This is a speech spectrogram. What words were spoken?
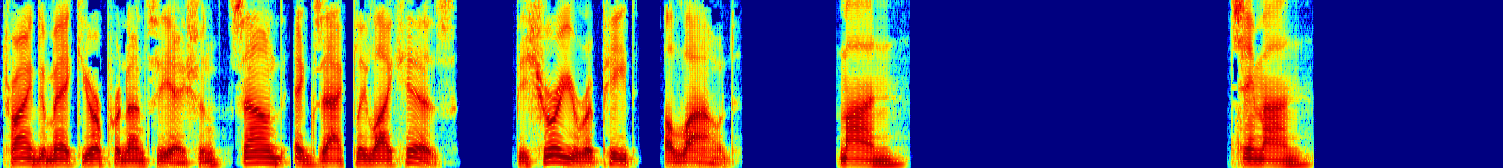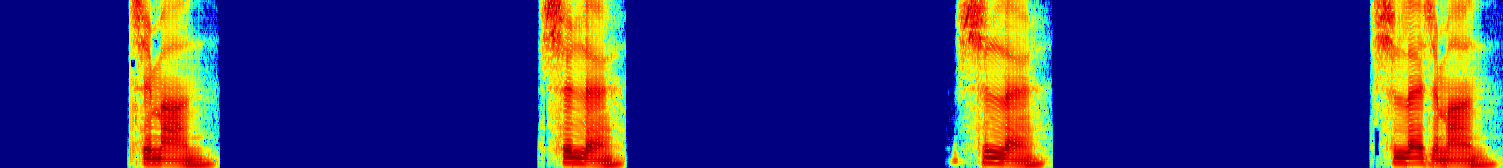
trying to make your pronunciation sound exactly like his. Be sure you repeat aloud. 만 지만 지만 실례 실례 실례지만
